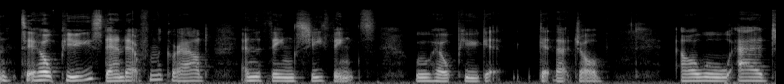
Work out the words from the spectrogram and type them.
to help you stand out from the crowd and the things she thinks will help you get get that job. I will add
